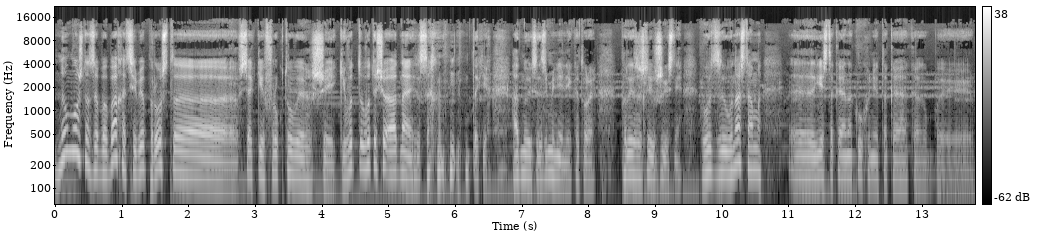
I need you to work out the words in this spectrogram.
Ну, можно забабахать себе просто всякие фруктовые шейки. Вот, вот еще одна из таких, одно из изменений, которые произошли в жизни. Вот у нас там э, есть такая на кухне такая как бы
